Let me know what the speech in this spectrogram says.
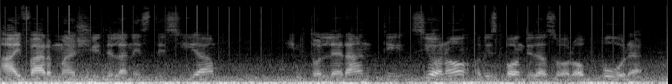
ai farmaci dell'anestesia? Intolleranti? Sì o no? Rispondi da solo. Oppure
